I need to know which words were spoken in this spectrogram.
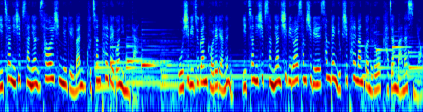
2024년 4월 16일만 9,800원입니다. 52주간 거래량은 2023년 11월 30일 368만 건으로 가장 많았으며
